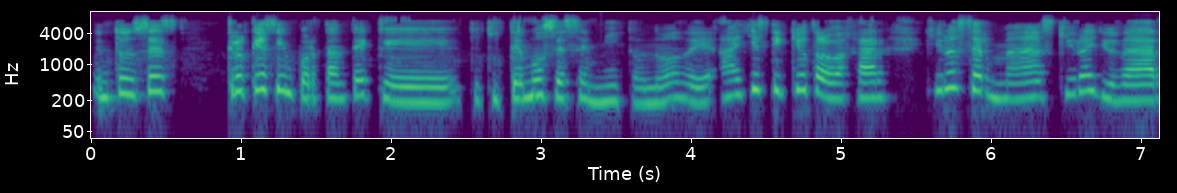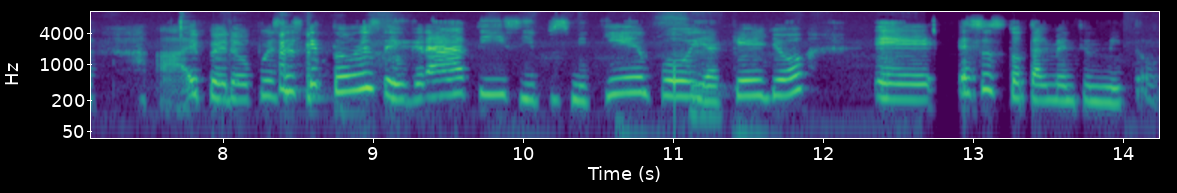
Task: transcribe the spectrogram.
Entonces, creo que es importante que, que, quitemos ese mito, ¿no? De, ay, es que quiero trabajar, quiero hacer más, quiero ayudar, ay, pero pues es que todo es de gratis y pues mi tiempo y aquello. Eh, eso es totalmente un mito.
